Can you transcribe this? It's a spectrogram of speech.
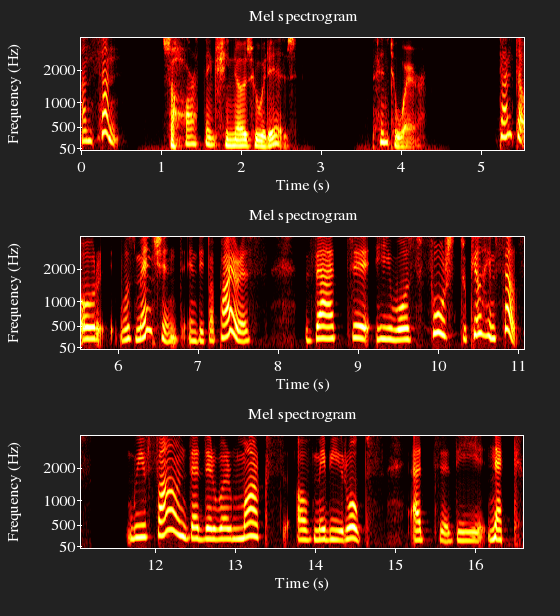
and son. Sahar thinks she knows who it is Pentuer. Pentaur was mentioned in the papyrus that uh, he was forced to kill himself. We found that there were marks of maybe ropes at uh, the neck.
